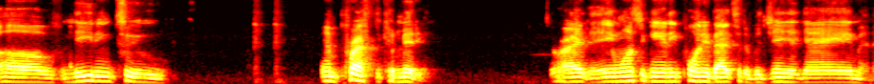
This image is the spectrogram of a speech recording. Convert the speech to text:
of needing to impress the committee, right? And once again, he pointed back to the Virginia game and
